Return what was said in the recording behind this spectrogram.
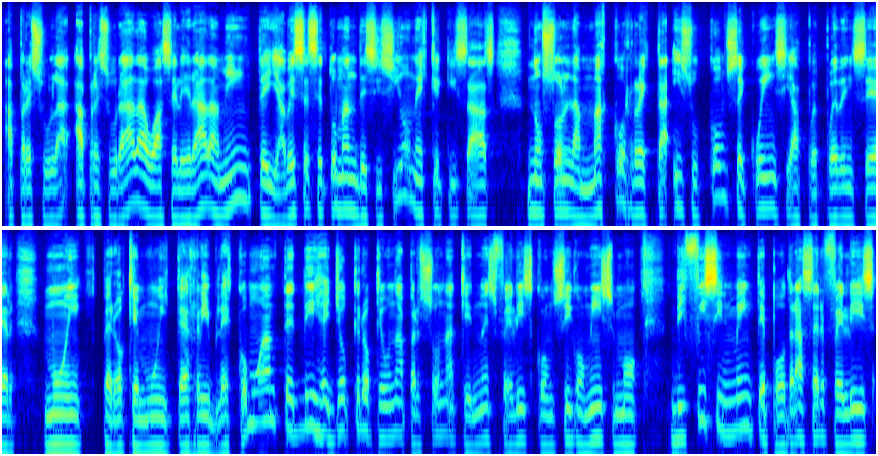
apresurada o aceleradamente y a veces se toman decisiones que quizás no son las más correctas y sus consecuencias pues pueden ser muy, pero que muy terribles. Como antes dije, yo creo que una persona que no es feliz consigo mismo, difícilmente podrá ser feliz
